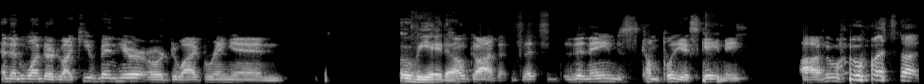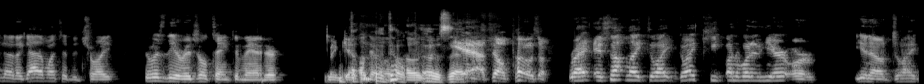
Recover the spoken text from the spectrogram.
And then wonder, do I keep him in here or do I bring in? Oviedo. Oh God, that, that's the names completely escape me. Uh, who, who was the no the guy that went to Detroit? Who was the original tank commander? Miguel Del Del Pozo. Pozo. Yeah, Del Pozo. Right. It's not like do I do I keep Underwood in here or you know do I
